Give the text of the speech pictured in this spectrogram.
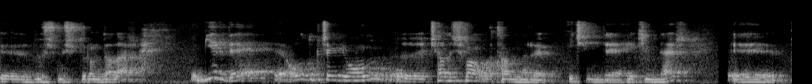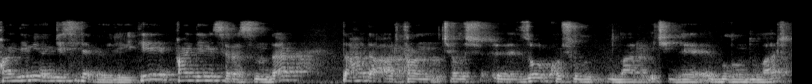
e, düşmüş durumdalar. Bir de e, oldukça yoğun e, çalışma ortamları içinde hekimler. Pandemi öncesi de böyleydi. Pandemi sırasında daha da artan çalış zor koşullar içinde bulundular.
